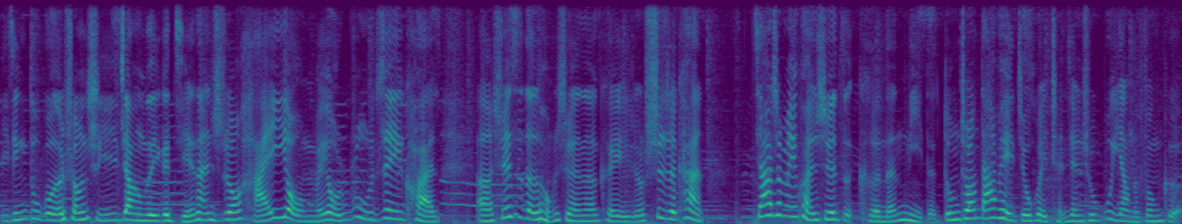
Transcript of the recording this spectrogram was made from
已经度过了双十一这样的一个劫难之中，还有没有入这一款？呃，靴子的同学呢，可以就试着看，加这么一款靴子，可能你的冬装搭配就会呈现出不一样的风格。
